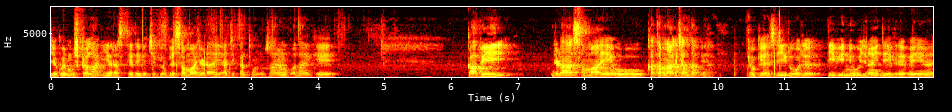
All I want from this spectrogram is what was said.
ਜੇ ਕੋਈ ਮੁਸ਼ਕਲ ਆ ਗਈ ਹੈ ਰਸਤੇ ਦੇ ਵਿੱਚ, ਕਿਉਂਕਿ ਸਮਾਂ ਜਿਹੜਾ ਹੈ ਅੱਜ ਕੱਲ੍ਹ ਤੁਹਾਨੂੰ ਸਾਰਿਆਂ ਨੂੰ ਪਤਾ ਹੈ ਕਿ ਕਾਫੀ ਜਿਹੜਾ ਸਮਾਂ ਹੈ ਉਹ ਖਤਰਨਾਕ ਚੱਲਦਾ ਪਿਆ ਕਿਉਂਕਿ ਅਸੀਂ ਰੋਜ਼ ਟੀਵੀ ਨਿਊਜ਼ ਰਾਹੀਂ ਦੇਖ ਰਹੇ ਪਏ ਹਾਂ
